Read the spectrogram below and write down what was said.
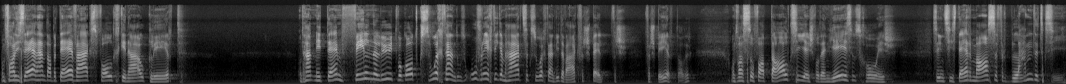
Und Pharisäer haben aber den Weg das Volk genau gelehrt. Und haben mit dem vielen Leuten, die Gott gesucht haben, aus aufrichtigem Herzen gesucht haben, wieder Weg versperrt. Oder? Und was so fatal war, wo dann Jesus gekommen ist, sind sie dermaßen verblendet gewesen,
